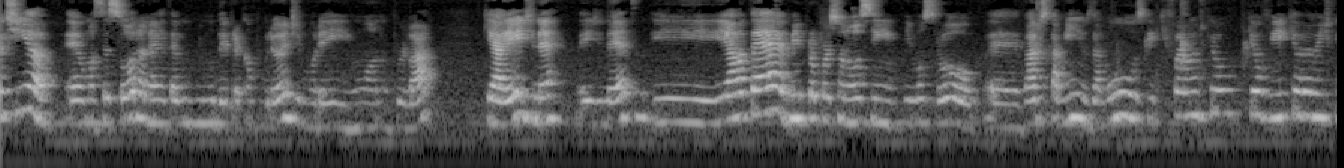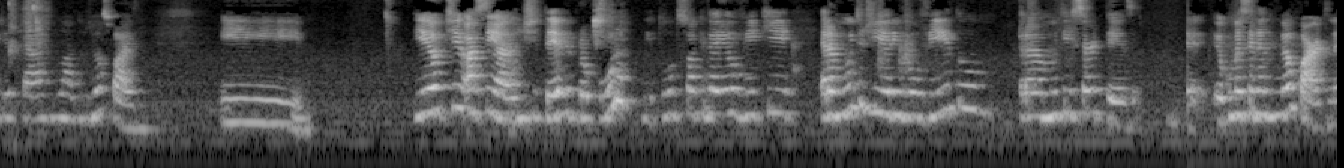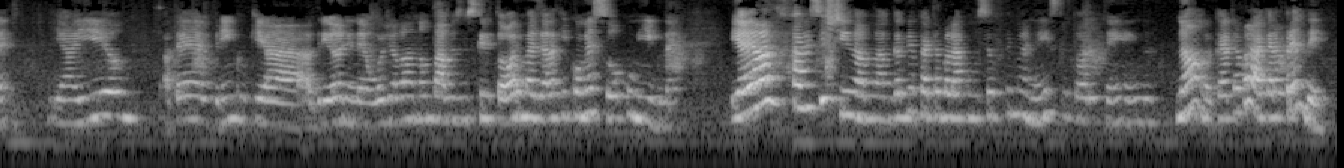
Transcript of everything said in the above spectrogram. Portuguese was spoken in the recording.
eu tinha é, uma assessora, né? Até me mudei para Campo Grande, morei um ano por lá, que é a Eide, né? Eide Neto. E, e ela até me proporcionou, assim, me mostrou é, vários caminhos da música, que foi onde que eu, que eu vi que eu realmente queria ficar do lado dos meus pais. Né? E, e eu tive, assim, a gente teve procura e tudo, só que daí eu vi que era muito dinheiro envolvido para muita incerteza. Eu comecei dentro do meu quarto, né? E aí eu até brinco que a Adriane, né, hoje ela não tá mais no escritório, mas ela que começou comigo, né? E aí ela ficava insistindo, a Gabi, eu quero trabalhar com você. Eu falei, mas nem escritório tenho ainda. Não, eu quero trabalhar, quero aprender.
